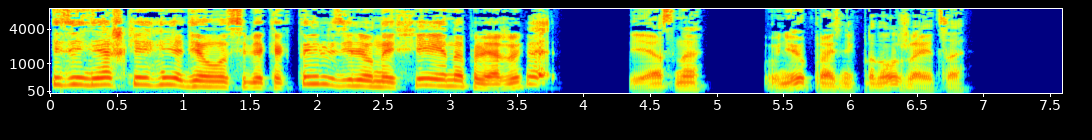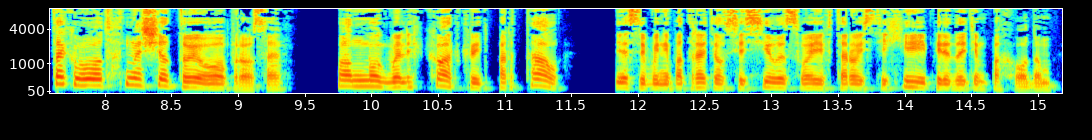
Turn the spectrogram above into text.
«Извиняшки, я делала себе коктейль зеленой феи на пляже». «Ясно. У нее праздник продолжается». «Так вот, насчет твоего вопроса. Он мог бы легко открыть портал, если бы не потратил все силы своей второй стихии перед этим походом.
